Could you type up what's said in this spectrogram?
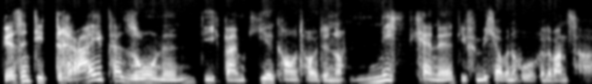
Wer sind die drei Personen, die ich beim Key Account heute noch nicht kenne, die für mich aber eine hohe Relevanz haben?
